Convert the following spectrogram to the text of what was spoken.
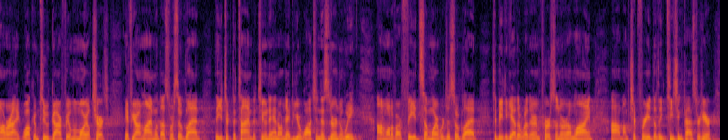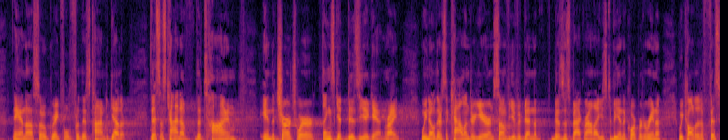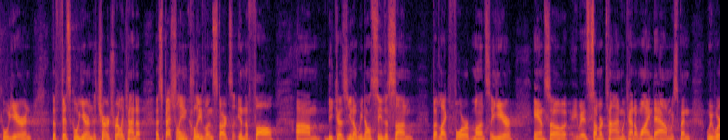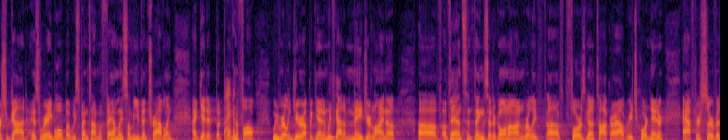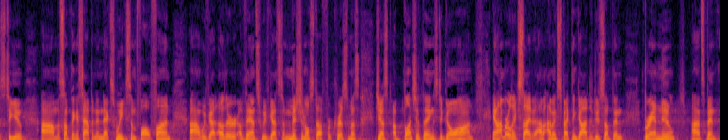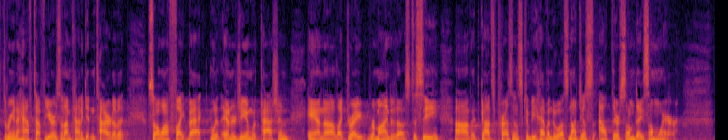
All right, welcome to Garfield Memorial Church. If you're online with us, we're so glad that you took the time to tune in, or maybe you're watching this during the week on one of our feeds somewhere. We're just so glad to be together, whether in person or online. Um, I'm Chip Freed, the lead teaching pastor here, and uh, so grateful for this time together. This is kind of the time in the church where things get busy again, right? We know there's a calendar year, and some of you have been in the business background. I used to be in the corporate arena. We called it a fiscal year, and the fiscal year in the church really kind of, especially in Cleveland, starts in the fall um, because, you know, we don't see the sun but like four months a year. And so it's summertime, we kind of wind down. We spend, we worship God as we're able, but we spend time with family. Some of you have been traveling. I get it. But back in the fall, we really gear up again. And we've got a major lineup of events and things that are going on. Really, uh, is going to talk, our outreach coordinator, after service to you. Um, something is happening next week, some fall fun. Uh, we've got other events. We've got some missional stuff for Christmas. Just a bunch of things to go on. And I'm really excited. I'm, I'm expecting God to do something brand new. Uh, it's been three and a half tough years, and I'm kind of getting tired of it. So I want to fight back with energy and with passion. And uh, like Dre reminded us, to see uh, that God's presence can be heaven to us, not just out there someday somewhere,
